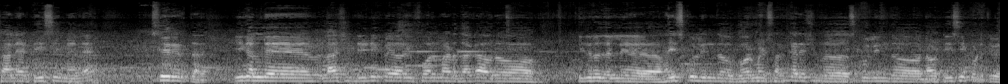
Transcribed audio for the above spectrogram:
ಶಾಲೆಯ ಟಿ ಸಿ ಮೇಲೆ ಸೇರಿರ್ತಾರೆ. ಈಗ ಅಲ್ಲಿ ಲಾಸ್ಟ್ ಡಿ ಡಿ ಪಿ ಅವ್ರಿಗೆ ಫೋನ್ ಮಾಡಿದಾಗ ಅವರು ಇದರದಲ್ಲಿ ಹೈಸ್ಕೂಲಿಂದ ಗೌರ್ಮೆಂಟ್ ಸರ್ಕಾರಿ ಸ್ಕೂಲಿಂದ ನಾವು ಟಿ ಸಿ ಕೊಡ್ತೀವಿ.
